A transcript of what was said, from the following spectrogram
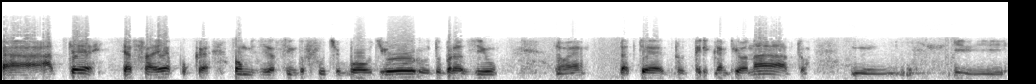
ah, até essa época, vamos dizer assim, do futebol de ouro do Brasil, não é? Até do tricampeonato, hum, e,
